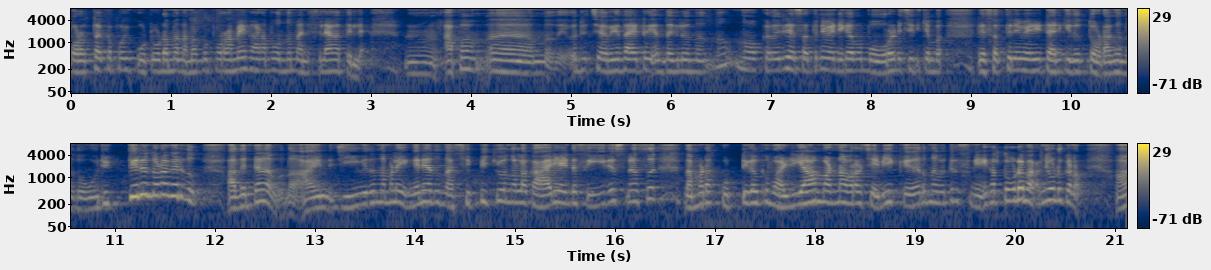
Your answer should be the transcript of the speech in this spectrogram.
പുറത്തൊക്കെ പോയി കൂട്ടുകൂടുമ്പോൾ നമുക്ക് പുറമേ കാണുമ്പോൾ ഒന്നും മനസ്സിലാകത്തില്ല. അപ്പം ഒരു ചെറിയതായിട്ട് എന്തെങ്കിലും ഒന്ന് ഒന്ന് നോക്കുക ഒരു രസത്തിന് വേണ്ടി നമ്മൾ ബോറടിച്ചിരിക്കുമ്പോൾ രസത്തിന് വേണ്ടിയിട്ടായിരിക്കും ഇത് തുടങ്ങുന്നത്. ഒരിക്കലും തുടങ്ങരുത്. അതിന്റെ അതിന്റെ ജീവിതം നമ്മളെ എങ്ങനെ അത് നശിപ്പിക്കും എന്നുള്ള കാര്യം അതിന്റെ സീരിയസ്നെസ് നമ്മുടെ കുട്ടികൾക്ക് വഴിയാൻ വണ്ണം അവരുടെ ചെവി കയറുന്ന വിധത്തിൽ സ്നേഹത്തോടെ പറഞ്ഞു കൊടുക്കണം. ആ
